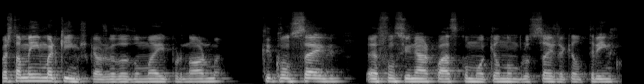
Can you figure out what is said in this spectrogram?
mas também em Marquinhos, que é o jogador do meio por norma, que consegue funcionar quase como aquele número 6, aquele trinco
